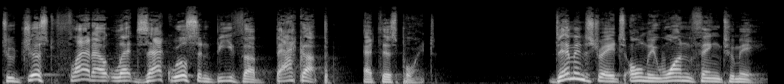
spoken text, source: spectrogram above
to just flat out let Zach Wilson be the backup at this point demonstrates only one thing to me,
